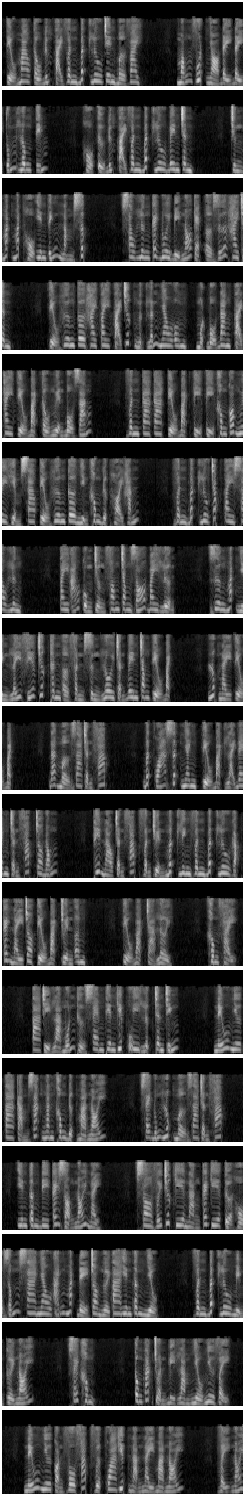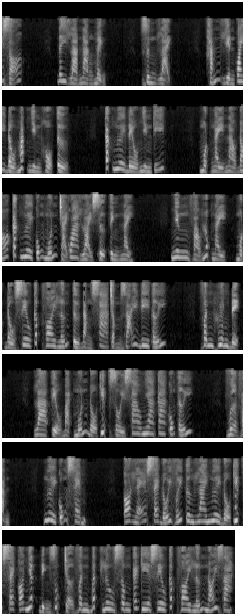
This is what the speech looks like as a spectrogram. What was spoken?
Tiểu mao cầu đứng tại vân bất lưu trên bờ vai. Móng vuốt nhỏ đầy đầy túm lông tím. Hổ tử đứng tại vân bất lưu bên chân. Chừng mắt mắt hổ yên tĩnh nằm sấp. Sau lưng cái đuôi bị nó kẹp ở giữa hai chân. Tiểu hương cơ hai tay tại trước ngực lẫn nhau ôm, một bộ đang tại thay tiểu bạch cầu nguyện bộ dáng. Vân ca ca tiểu bạch tỷ tỷ không có nguy hiểm sao tiểu hương cơ nhìn không được hỏi hắn. Vân bất lưu chắp tay sau lưng. Tay áo cùng trường phong trong gió bay lượn. Dương mắt nhìn lấy phía trước thân ở phần sừng lôi trận bên trong tiểu bạch. Lúc này tiểu bạch. Đã mở ra trận pháp. Bất quá rất nhanh tiểu bạch lại đem trận pháp cho đóng. Thế nào trận pháp vận chuyển mất linh vân bất lưu gặp cái này cho tiểu bạc truyền âm. Tiểu bạc trả lời. Không phải. Ta chỉ là muốn thử xem thiên kiếp uy lực chân chính. Nếu như ta cảm giác ngăn không được mà nói. Sẽ đúng lúc mở ra trận pháp. Yên tâm đi cái giọng nói này. So với trước kia nàng cái kia tựa hồ giống xa nhau ánh mắt để cho người ta yên tâm nhiều. Vân bất lưu mỉm cười nói. Sẽ không. Công tác chuẩn bị làm nhiều như vậy. Nếu như còn vô pháp vượt qua kiếp nạn này mà nói. Vậy nói rõ. Đây là nàng mệnh. Dừng lại. Hắn liền quay đầu mắt nhìn hổ tử. Các ngươi đều nhìn kỹ. Một ngày nào đó các ngươi cũng muốn trải qua loại sự tình này. Nhưng vào lúc này, một đầu siêu cấp voi lớn từ đằng xa chậm rãi đi tới. Vân huyên đệ. Là tiểu bạch muốn độ kiếp rồi sao nha ca cũng tới. Vừa vặn. Ngươi cũng xem. Có lẽ sẽ đối với tương lai ngươi độ kiếp sẽ có nhất định giúp trợ vân bất lưu sông cái kia siêu cấp voi lớn nói ra.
